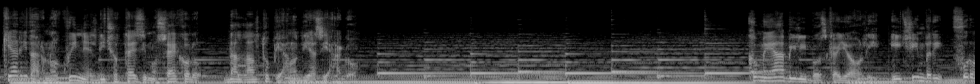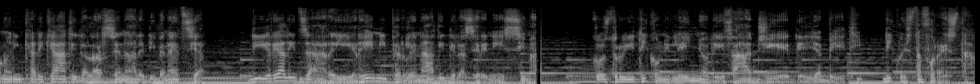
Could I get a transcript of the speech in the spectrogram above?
che arrivarono qui nel XVIII secolo dall'altopiano di Asiago. Come abili boscaioli, i Cimbri furono incaricati dall'arsenale di Venezia di realizzare i remi per le navi della Serenissima costruiti con il legno dei faggi e degli abeti di questa foresta.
